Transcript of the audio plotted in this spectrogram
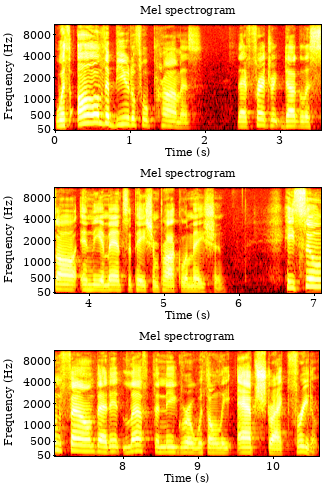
With all the beautiful promise that Frederick Douglass saw in the Emancipation Proclamation, he soon found that it left the Negro with only abstract freedom.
